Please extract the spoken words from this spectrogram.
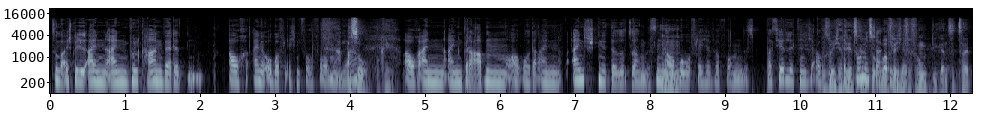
Zum Beispiel ein, ein Vulkan wäre auch eine Oberflächenverformung. Ja. Ach so, okay. Auch ein, ein Graben oder ein Einschnitte sozusagen, das sind mhm. auch Oberflächenverformungen. Das passiert letztendlich auch Also ich hatte jetzt gerade so Oberflächenverformung die ganze Zeit,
